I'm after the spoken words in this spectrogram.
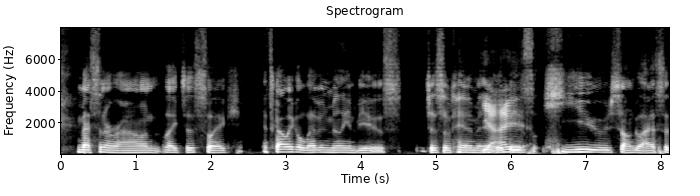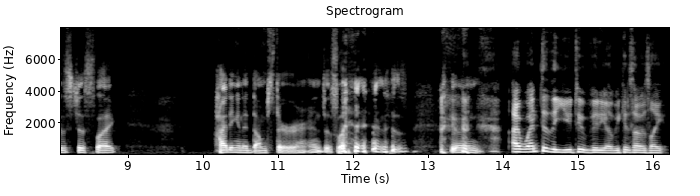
messing around, like just like it's got like eleven million views just of him Yeah, with I- these huge sunglasses just like hiding in a dumpster and just like just doing i went to the youtube video because i was like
